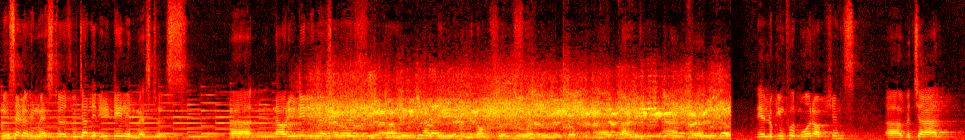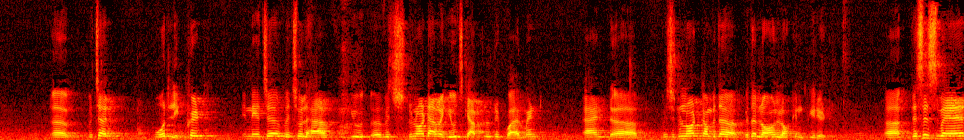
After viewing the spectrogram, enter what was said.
new set of investors, which are the retail investors. Uh, now, retail investors uh, they are looking for more options, uh, which are uh, which are more liquid in nature, which will have uh, which do not have a huge capital requirement, and which do not come with a with a long lock-in period. this is where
